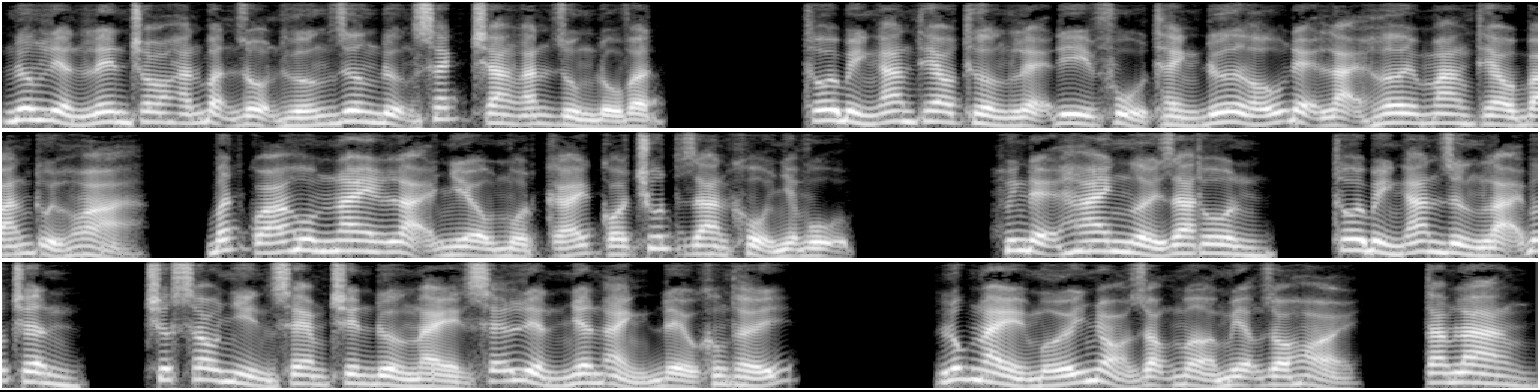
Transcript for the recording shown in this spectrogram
nương liền lên cho hắn bận rộn hướng dương đựng sách trang ăn dùng đồ vật. Thôi bình an theo thường lệ đi phủ thành đưa ấu đệ lại hơi mang theo bán tuổi hỏa, bất quá hôm nay lại nhiều một cái có chút gian khổ nhiệm vụ. Huynh đệ hai người ra thôn, thôi bình an dừng lại bước chân, trước sau nhìn xem trên đường này sẽ liền nhân ảnh đều không thấy. Lúc này mới nhỏ giọng mở miệng do hỏi, tam lang,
